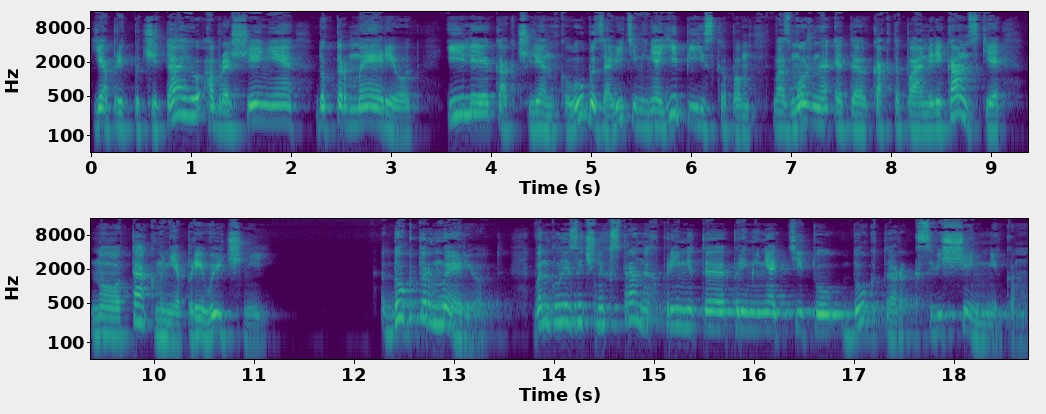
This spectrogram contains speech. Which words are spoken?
Я предпочитаю обращение доктор Мэриот, или, как член клуба, зовите меня епископом. Возможно, это как-то по-американски, но так мне привычней. Доктор Мэриот. В англоязычных странах принято применять титул «доктор» к священникам.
